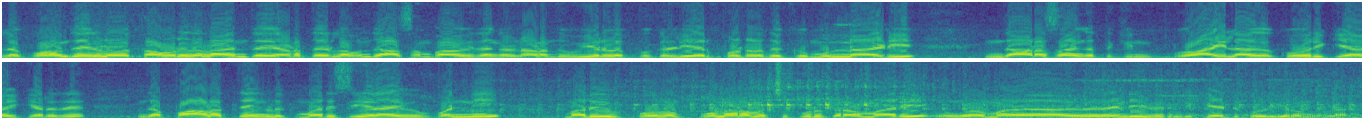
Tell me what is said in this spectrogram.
இல்லை குழந்தைகளோ தவறுதலாக இந்த இடத்துல வந்து அசம்பாவிதங்கள் நடந்து உயிரிழப்புகள் ஏற்படுறதுக்கு முன்னாடி இந்த அரசாங்கத்துக்கு வாயிலாக கோரிக்கை வைக்கிறது. இந்த பாலத்தை எங்களுக்கு மறுசீராய்வு பண்ணி மறு புன- புனரமைச்சு கொடுக்குற மாதிரி உங்கள் ம வேண்டி விரும்பி கேட்டுக்கொள்கிறோம் உங்களை.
